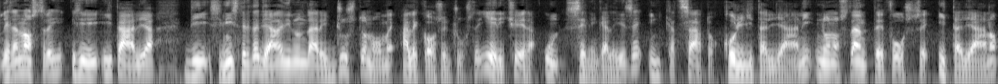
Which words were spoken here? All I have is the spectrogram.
della nostra Italia di sinistra italiana di non dare giusto nome alle cose giuste. Ieri c'era un senegalese incazzato con gli italiani, nonostante fosse italiano,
